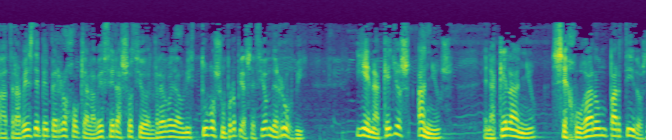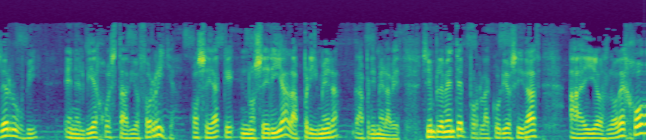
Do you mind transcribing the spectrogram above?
a través de Pepe Rojo, que a la vez era socio del Real Valladolid, tuvo su propia sección de rugby y en aquellos años, en aquel año, se jugaron partidos de rugby en el viejo estadio Zorrilla. O sea que no sería la primera, la primera vez. Simplemente por la curiosidad, ahí os lo dejo.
